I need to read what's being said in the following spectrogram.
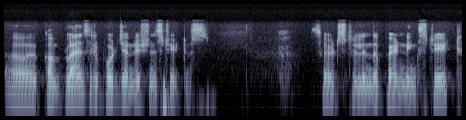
uh, compliance report generation status. So it's still in the pending state.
